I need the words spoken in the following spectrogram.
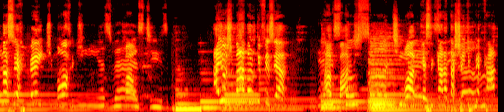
Uma serpente morde. Brancas. Aí os bárbaros que fizeram? Rapaz, Moab, esse cara tá cheio de pecado.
